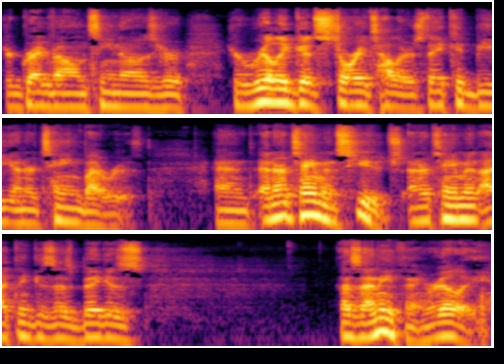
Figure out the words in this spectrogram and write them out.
your Greg Valentinos, your, your really good storytellers. They could be entertained by Ruth. And entertainment's huge. Entertainment, I think, is as big as as anything, really.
